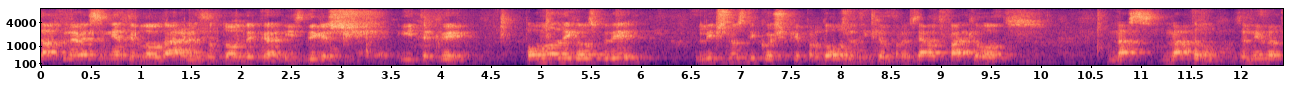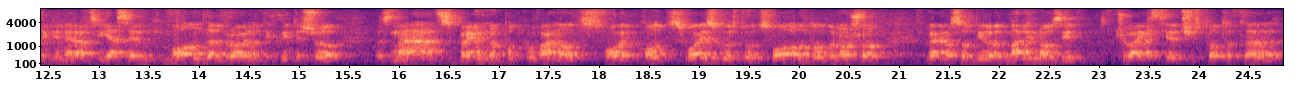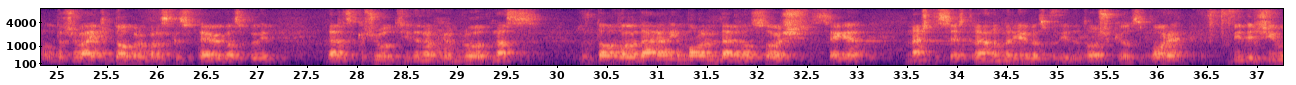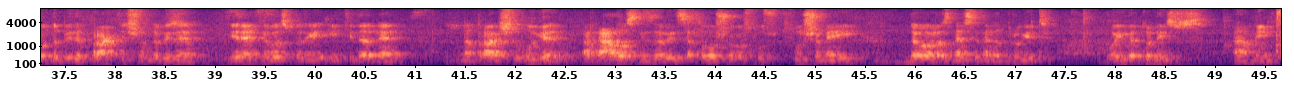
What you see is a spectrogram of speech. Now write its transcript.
Татко Небесен, ние ти благодариме за тоа дека издигаш и такви помлади, Господи, личности кои ќе продолжат и ќе превземат факелот нас натаму за нивната генерација. Јас се молам да број на таквите што знаат спремно, подковано од свој од свое искуство, од словото, од оно што верно се одиле од мали нози, чувајќи се чистотата, одржувајќи добра врска со Тебе, Господи, да раскажуваат и да не охрабруват нас. За тоа благодарам и молам да благословиш сега нашата сестра Ана Марија, Господи, да тоа што ќе зборе, биде живо, да биде практично, да биде директно, Господи, и Ти да не направиш луѓе радосни заради сето тоа што го слушаме и да го разнесеме на другите. Во името на Исус. Амин.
